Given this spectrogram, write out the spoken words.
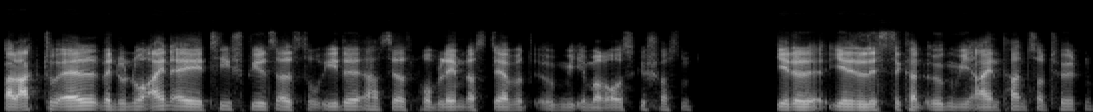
weil aktuell, wenn du nur ein AAT spielst als Druide, hast du ja das Problem, dass der wird irgendwie immer rausgeschossen. Jede, jede Liste kann irgendwie einen Panzer töten.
